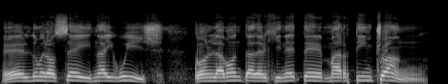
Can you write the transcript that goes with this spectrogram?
El número 6, Nightwish. Con la monta del jinete Martín Chuan.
